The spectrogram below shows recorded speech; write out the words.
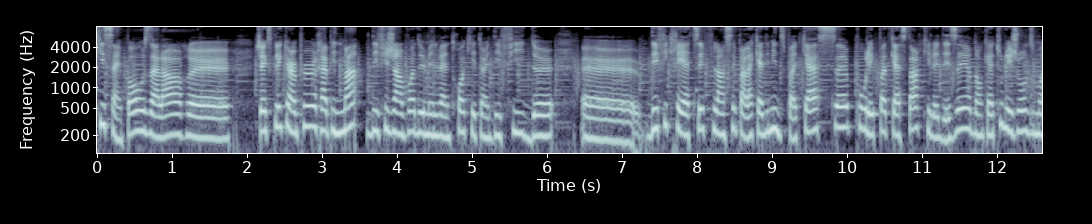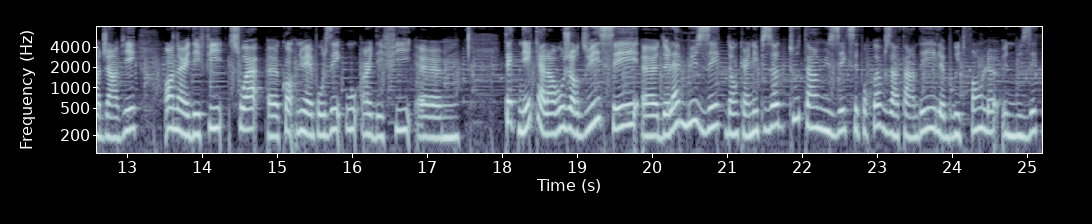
qui s'impose. Alors, euh, j'explique un peu rapidement. Défi J'envoie 2023 qui est un défi de euh, défi créatif lancé par l'Académie du podcast pour les podcasteurs qui le désirent. Donc, à tous les jours du mois de janvier, on a un défi, soit contenu imposé ou un défi technique. Alors aujourd'hui, c'est euh, de la musique, donc un épisode tout en musique. C'est pourquoi vous entendez le bruit de fond, là, une musique.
